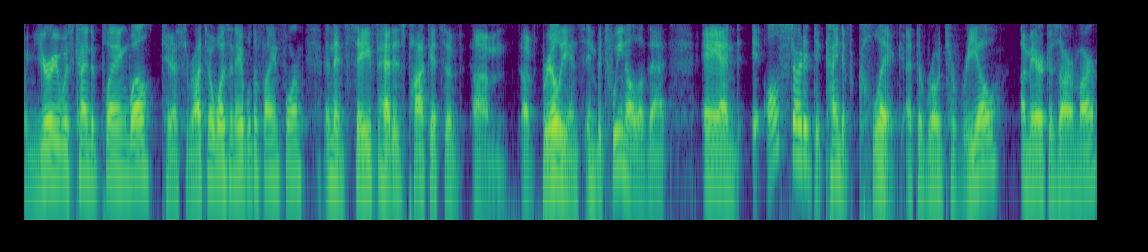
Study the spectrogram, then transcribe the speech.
When yuurih was kind of playing well, Kaya wasn't able to find form. And then Safe had his pockets of um, of brilliance in between all of that. And it all started to kind of click at the road to Rio, America's RMR.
